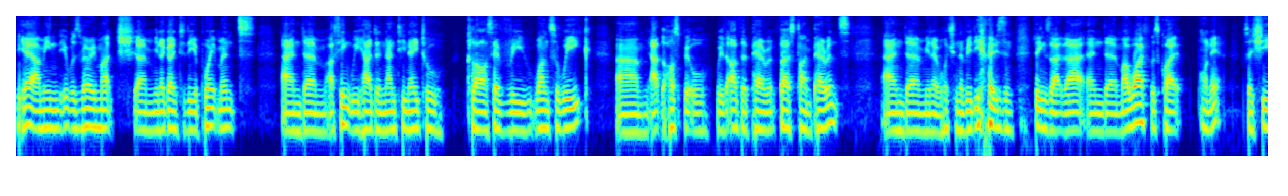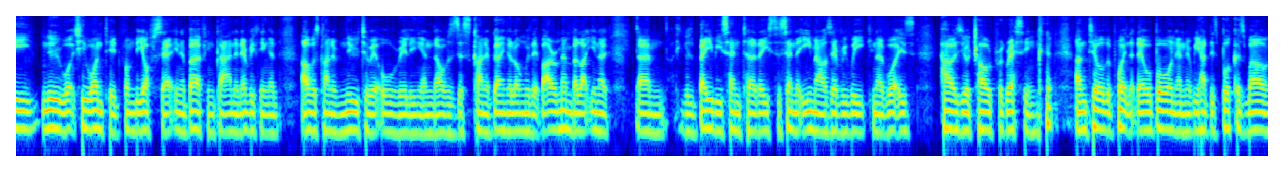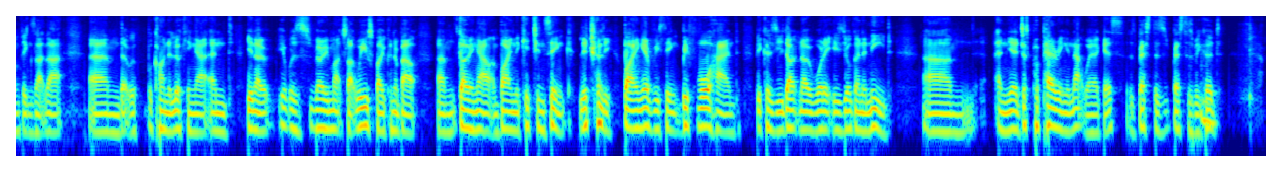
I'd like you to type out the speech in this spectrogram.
Yeah, I mean, it was very much, um, you know, going to the appointments. And um, I think we had an antenatal class every once a week um, at the hospital with other parent, first time parents. And, um, you know, watching the videos and things like that. And uh, my wife was quite on it. So she knew what she wanted from the offset in a birthing plan and everything. And I was kind of new to it all, really. And I was just kind of going along with it. But I remember, like, you know, um, I think it was Baby Center. They used to send the emails every week, you know, what is, how is your child progressing until the point that they were born. And we had this book as well and things like that um, that we're, we're kind of looking at. And, you know, it was very much like we've spoken about um, going out and buying the kitchen sink, literally buying everything beforehand because you don't know what it is you're going to need. Um, and yeah, just preparing in that way, I guess, as best as best as we mm. could.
